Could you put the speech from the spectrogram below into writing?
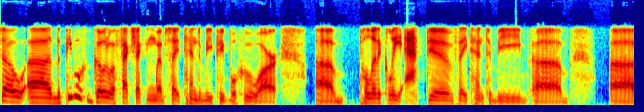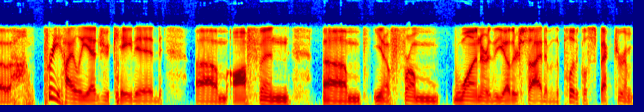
So uh, the people who go to a fact checking website tend to be people who are uh, politically active. They tend to be uh, uh, pretty highly educated, um, often um, you know from one or the other side of the political spectrum.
